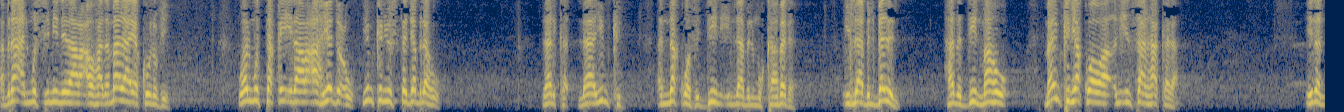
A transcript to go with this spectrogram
أبناء المسلمين إذا رأوا هذا ما لا يكون فيه. والمتقي إذا رآه يدعو يمكن يستجب له. ذلك لا يمكن أن نقوى في الدين إلا بالمكابدة إلا بالبذل. هذا الدين ما هو ما يمكن يقوى الإنسان هكذا. إذا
